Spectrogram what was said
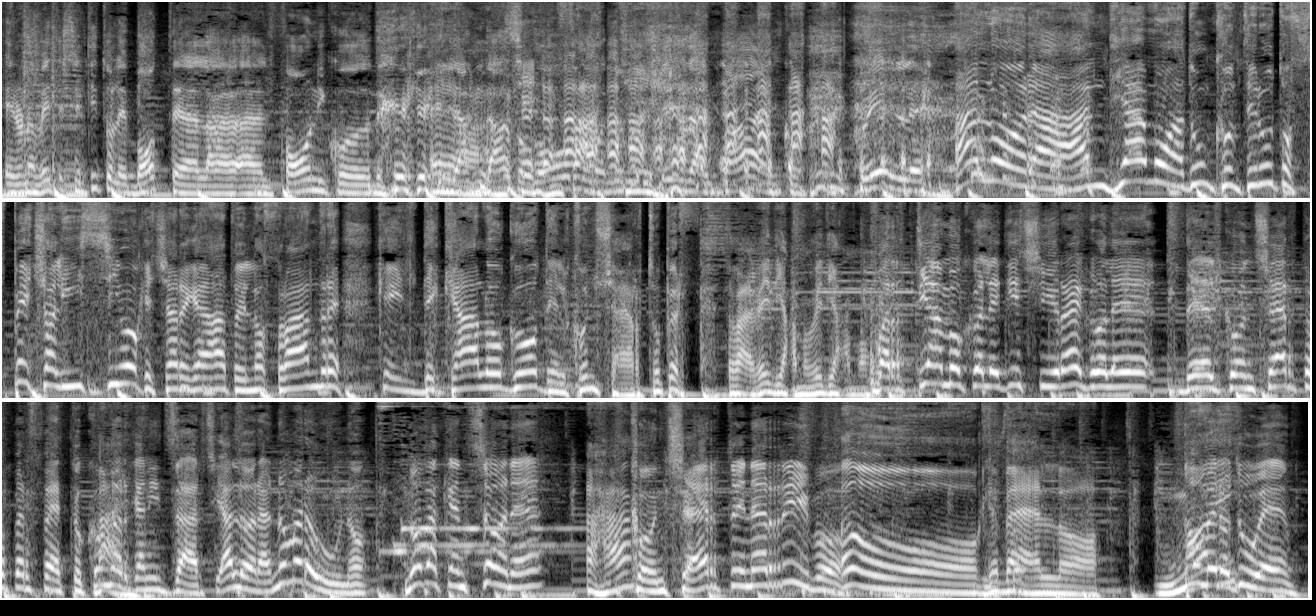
E non avete sentito le botte alla- al fonico che Eh, gli è andato dopo infatti. quando scende dal palco? Quelle. Allora, andiamo ad un contenuto specialissimo che ci ha regalato il nostro Andre, che è il decalogo del concerto perfetto. Vai, vediamo, vediamo. Partiamo con le 10 regole del concerto perfetto. Come organizzarci? Allora, numero uno, nuova canzone? Concerto in arrivo. Oh, che bello. Numero due.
